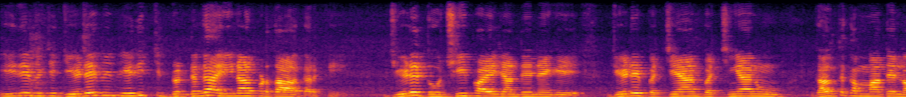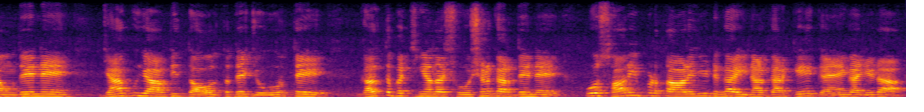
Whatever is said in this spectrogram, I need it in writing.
ਇਹਦੇ ਵਿੱਚ ਜਿਹੜੇ ਵੀ ਇਹਦੀ ਚ ਡੂੰਘਾਈ ਨਾਲ ਪੜਤਾਲ ਕਰਕੇ ਜਿਹੜੇ ਦੋਸ਼ੀ ਪਾਏ ਜਾਂਦੇ ਨੇਗੇ, ਜਿਹੜੇ ਬੱਚਿਆਂ, ਬੱਚੀਆਂ ਨੂੰ ਗਲਤ ਕੰਮਾਂ ਤੇ ਲਾਉਂਦੇ ਨੇ ਜਾਂ ਕੋਈ ਆਪਦੀ ਦੌਲਤ ਦੇ ਜ਼ੋਰ ਤੇ ਗਲਤ ਬੱਚੀਆਂ ਦਾ ਸ਼ੋਸ਼ਣ ਕਰਦੇ ਨੇ, ਉਹ ਸਾਰੀ ਪੜਤਾਲ ਇਹਦੀ ਡੂੰਘਾਈ ਨਾਲ ਕਰਕੇ ਗੈਂਗ ਆ ਜਿਹੜਾ,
